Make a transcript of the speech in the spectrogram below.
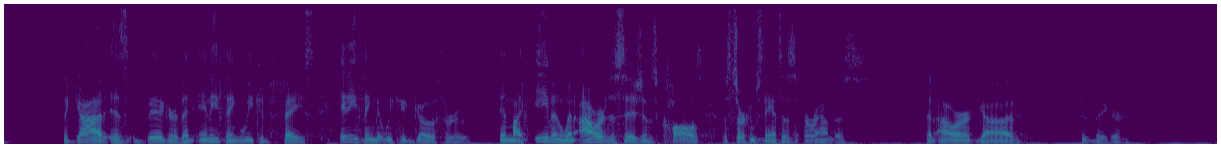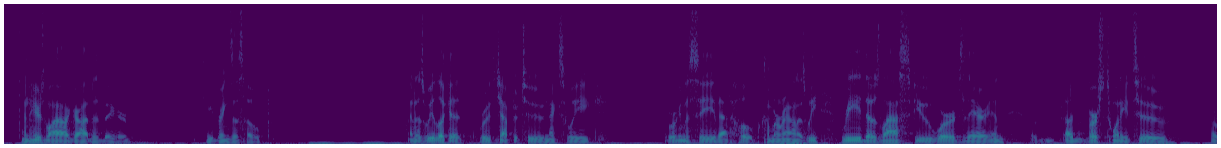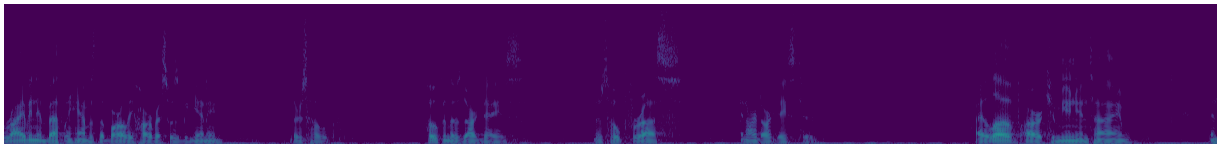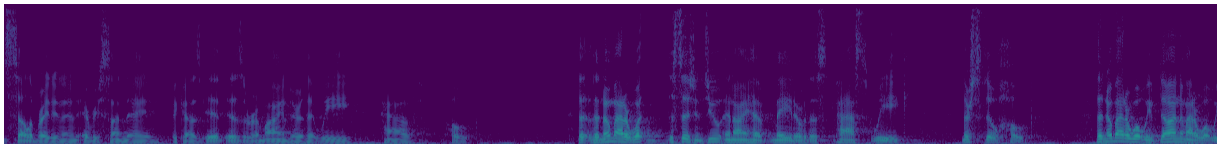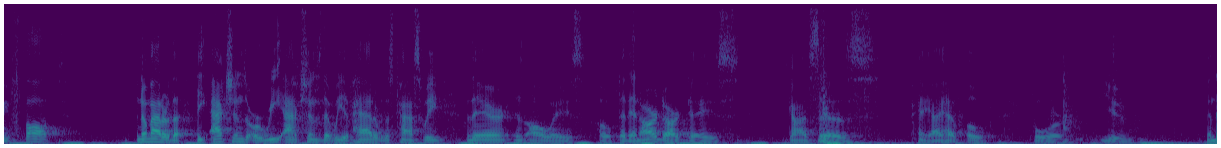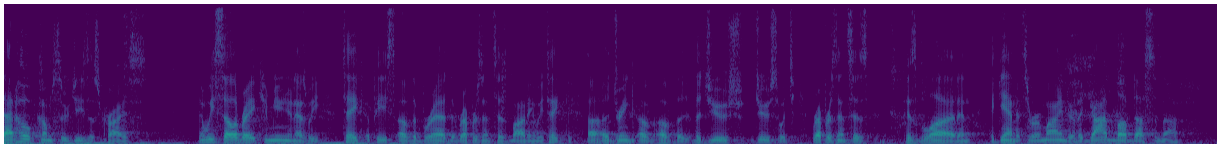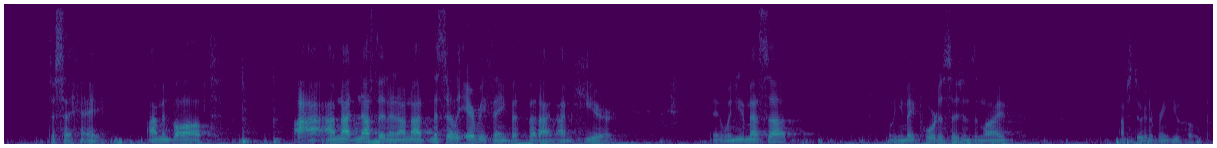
That God is bigger than anything we could face, anything that we could go through in life, even when our decisions cause the circumstances around us. That our God is bigger. And here's why our God is bigger He brings us hope. And as we look at Ruth chapter 2 next week, we're going to see that hope come around. As we read those last few words there in uh, verse 22, arriving in Bethlehem as the barley harvest was beginning, there's hope. Hope in those dark days. There's hope for us in our dark days too. I love our communion time and celebrating it every Sunday because it is a reminder that we have hope. That, that no matter what decisions you and I have made over this past week, there's still hope. That no matter what we've done, no matter what we've thought, no matter the, the actions or reactions that we have had over this past week, there is always hope. That in our dark days, God says, Hey, I have hope for you. And that hope comes through Jesus Christ. And we celebrate communion as we take a piece of the bread that represents his body, and we take a, drink of, of the, the juice, juice, which represents his, his blood. And again, it's a reminder that God loved us enough to say, hey, I'm involved. I, am not nothing, and I'm not necessarily everything, but, but I'm, I'm here. And when you mess up, when you make poor decisions in life, I'm still going to bring you hope.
